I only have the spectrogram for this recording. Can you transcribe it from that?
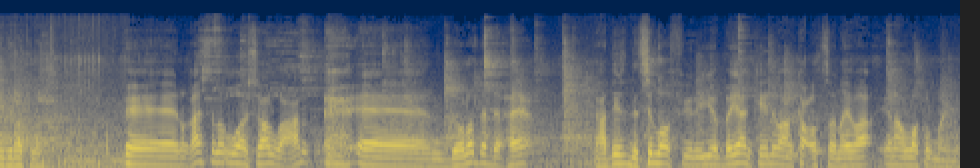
idinla kulanto qaasna waa su'aal wacan. Dowladda dhexe haddii si loo fiiriyo bayaankeenni baan ka codsanayba inaan la kulmayno.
